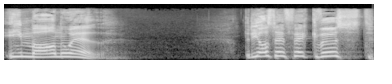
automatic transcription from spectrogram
Immanuel. Der Josef hat gewusst,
